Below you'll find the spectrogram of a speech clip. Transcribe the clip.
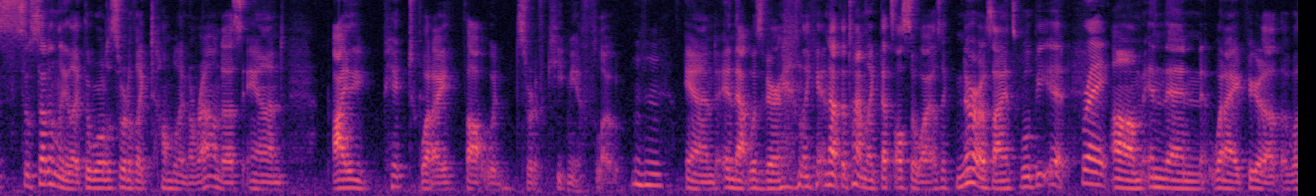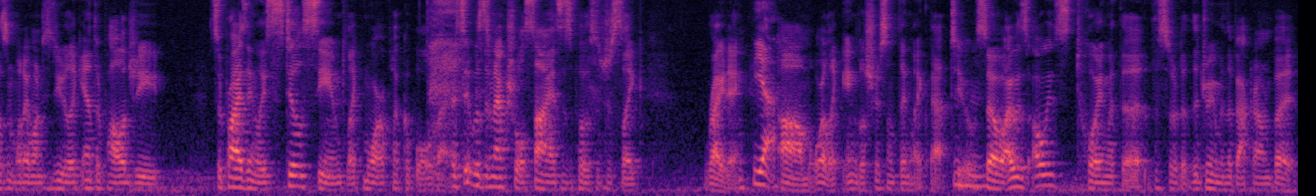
so suddenly like the world is sort of like tumbling around us and I picked what I thought would sort of keep me afloat. Mm-hmm. And and that was very like and at the time like that's also why I was like neuroscience will be it. Right. Um and then when I figured out that wasn't what I wanted to do like anthropology surprisingly still seemed like more applicable than it was an actual science as opposed to just like writing Yeah. Mm-hmm. um, or like english or something like that too so i was always toying with the, the sort of the dream in the background but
